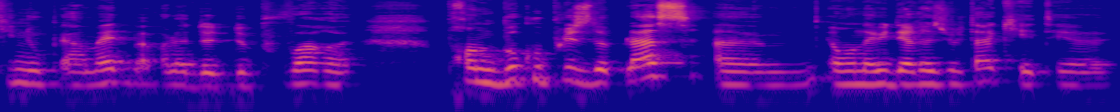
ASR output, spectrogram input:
qui nous permette bah, voilà de, de pouvoir prendre beaucoup plus de place on a eu des résultats qui étaient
